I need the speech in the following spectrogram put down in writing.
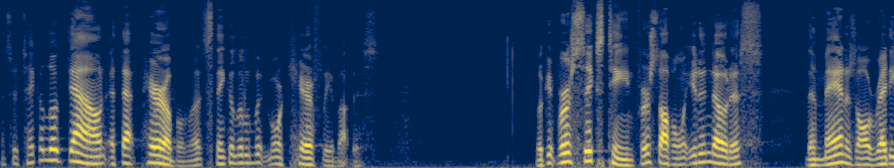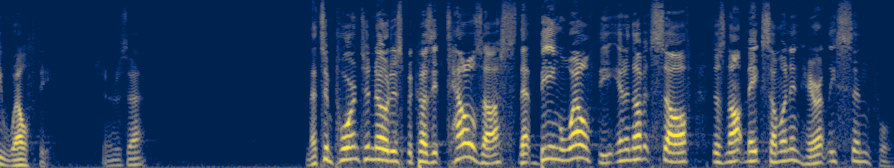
And so take a look down at that parable. Let's think a little bit more carefully about this. Look at verse 16. First off, I want you to notice the man is already wealthy. Did you notice that? And that's important to notice because it tells us that being wealthy in and of itself does not make someone inherently sinful.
